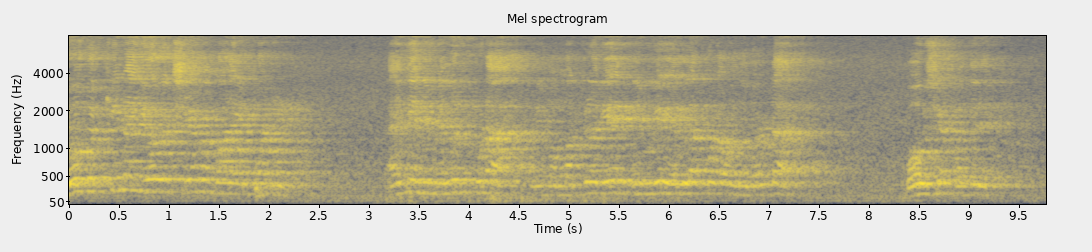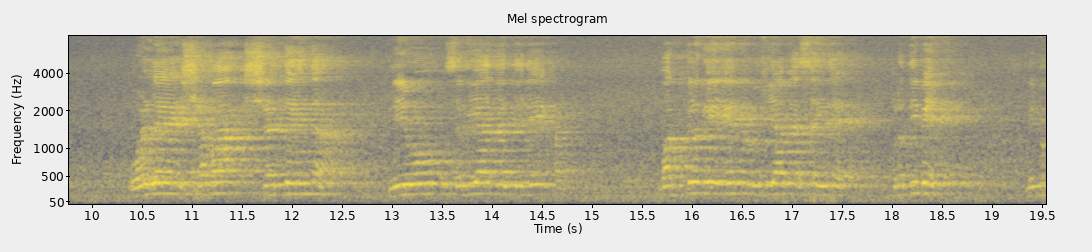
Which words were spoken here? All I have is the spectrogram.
ಯೋಗಕ್ಕಿಂತ ಯೋಗಕ್ಷೇಮ ಬಹಳ ಇಂಪಾರ್ಟೆಂಟ್ ಹಾಗೆ ನಿಮ್ಮೆಲ್ಲರೂ ಕೂಡ, ನಿಮ್ಮ ಮಕ್ಕಳಿಗೆ, ನಿಮಗೆ ಎಲ್ಲ ಕೂಡ ಒಂದು ದೊಡ್ಡ ಭವಿಷ್ಯ ಬಂದಿದೆ. ಒಳ್ಳೆಯ ಶ್ರಮ, ಶ್ರದ್ಧೆಯಿಂದ ನೀವು ಸರಿಯಾದ ರೀತಿಯಲ್ಲಿ ಮಕ್ಕಳಿಗೆ ಏನು ವಿದ್ಯಾಭ್ಯಾಸ ಇದೆ? ಪ್ರತಿಭೆ. ನಿಮ್ಮ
